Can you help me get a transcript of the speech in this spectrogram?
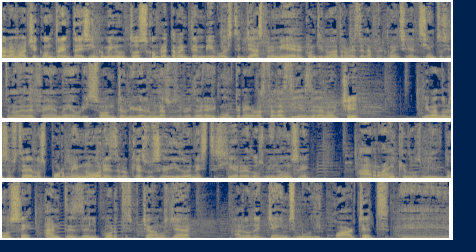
8 de la noche con 35 minutos, completamente en vivo. Este Jazz Premier continúa a través de la frecuencia del 107.9 de FM, Horizonte, Olivia Luna, su servidor Eric Montenegro, hasta las 10 de la noche, llevándoles a ustedes los pormenores de lo que ha sucedido en este cierre 2011, arranque 2012. Antes del corte escuchábamos ya algo de James Moody Quartet, eh,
